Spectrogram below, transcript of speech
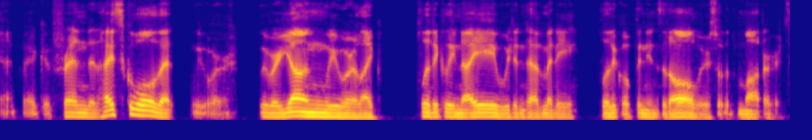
a very good friend in high school that we were we were young, we were like politically naive, we didn't have many political opinions at all. We were sort of moderate,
